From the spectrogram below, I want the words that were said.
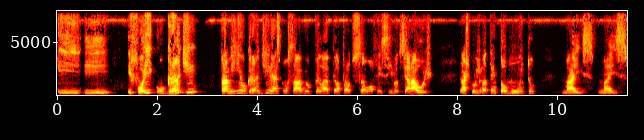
E, e, e foi o grande, para mim, o grande responsável pela, pela produção ofensiva do Ceará hoje. Eu acho que o Lima tentou muito, mas, mas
